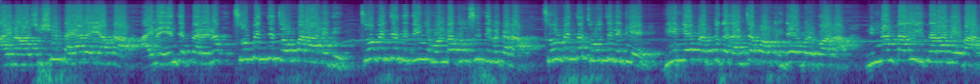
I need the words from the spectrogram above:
ఆయన శిష్యుడు తయారయ్యాక ఆయన ఏం చెప్పారైనా చూపించి చూపరానిది చూపించేది దీన్ని ఉండ చూసిదివి కదా. చూపించ చూసినది దీన్నే ప్రత్తుక దంచపోకు ఇదే గురు బాధ నిన్నంటది ఇతరమే బాధ.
